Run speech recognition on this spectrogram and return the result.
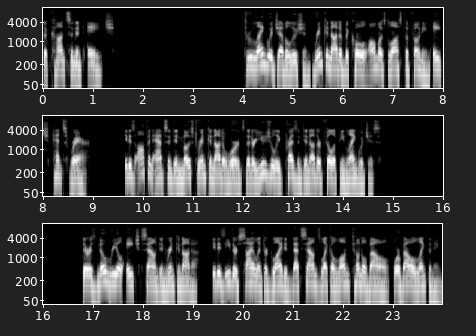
the consonant h. Through language evolution, Rinconada Bicol almost lost the phoneme h, hence, rare. It is often absent in most Rinconada words that are usually present in other Philippine languages. There is no real h sound in Rinconada. It is either silent or glided that sounds like a long tonal vowel, or vowel lengthening.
